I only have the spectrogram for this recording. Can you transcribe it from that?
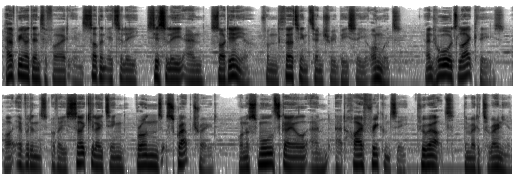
have been identified in southern Italy, Sicily, and Sardinia from the 13th century BC onwards. And hoards like these are evidence of a circulating bronze scrap trade on a small scale and at high frequency throughout the Mediterranean.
